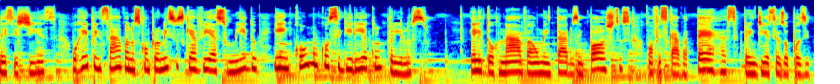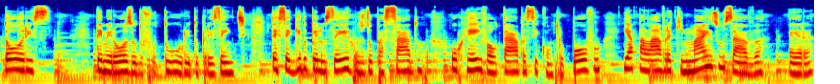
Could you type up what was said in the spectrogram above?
Nesses dias, o rei pensava nos compromissos que havia assumido e em como conseguiria cumpri-los. Ele tornava a aumentar os impostos, confiscava terras, prendia seus opositores. Temeroso do futuro e do presente, perseguido pelos erros do passado, o rei voltava-se contra o povo e a palavra que mais usava era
